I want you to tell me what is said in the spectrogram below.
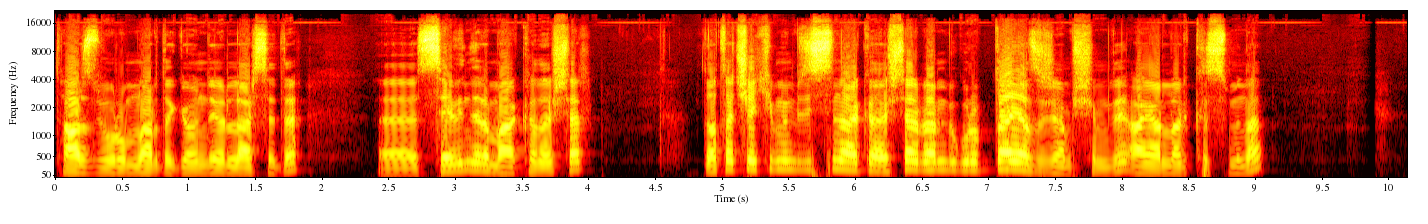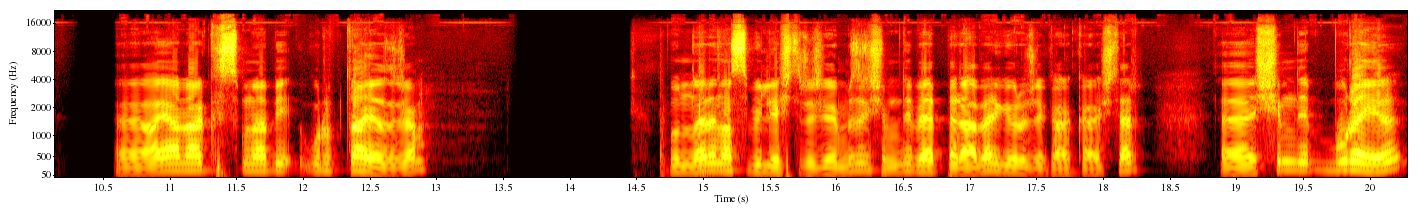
tarzı yorumlar da gönderirlerse de ee, sevinirim arkadaşlar. Data çekimimiz bitsin arkadaşlar. Ben bir grup daha yazacağım şimdi ayarlar kısmına. Ee, ayarlar kısmına bir grup daha yazacağım. Bunları nasıl birleştireceğimizi şimdi hep beraber görecek arkadaşlar. Ee, şimdi burayı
